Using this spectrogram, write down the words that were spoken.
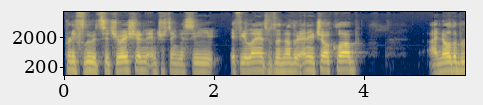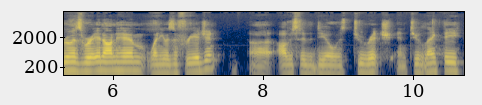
pretty fluid situation. Interesting to see if he lands with another NHL club. I know the Bruins were in on him when he was a free agent. Uh, obviously, the deal was too rich and too lengthy.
